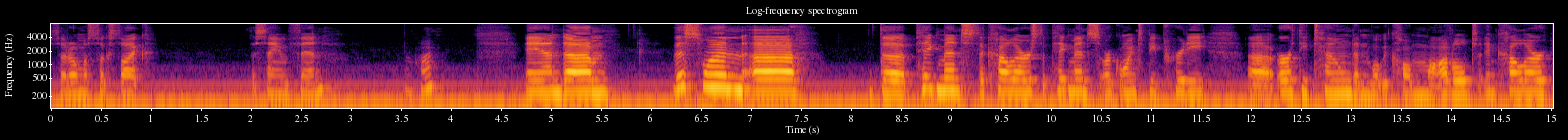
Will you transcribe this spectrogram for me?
So it almost looks like the same fin, okay? And um, this one, uh, the pigments, the colors, the pigments are going to be pretty uh, earthy toned and what we call mottled in color,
